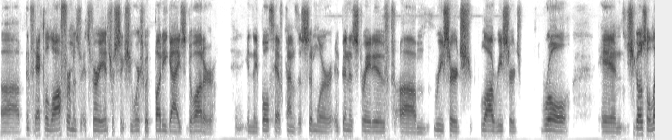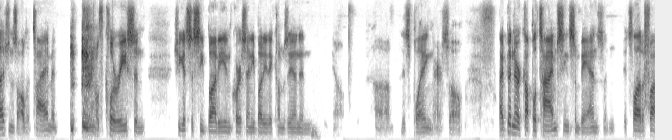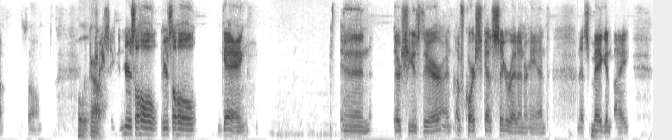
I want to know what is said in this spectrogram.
uh, in fact, the law firm is it's very interesting. She works with Buddy Guy's daughter, and, and they both have kind of the similar administrative um, research, law research role. And she goes to Legends all the time, and with Clarice, and she gets to see Buddy, and of course anybody that comes in and you know uh, that's playing there. So I've been there a couple of times, seen some bands, and it's a lot of fun. So Holy cow. And here's the whole here's the whole gang, and there she is there, and of course she's got a cigarette in her hand. And that's Megan, my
